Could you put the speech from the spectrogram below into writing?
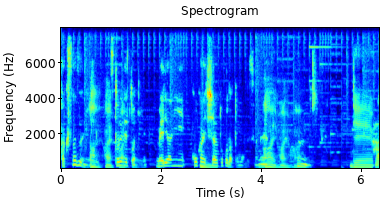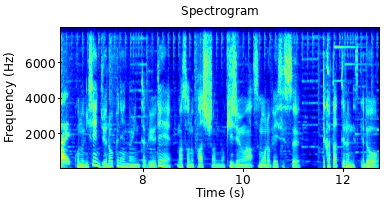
隠さずにストレートにメディアに公開しちゃうとこだと思うんですよね。はいはいはい。で、はい、この2016年のインタビューで、まあ、そのファッションの基準はスモールフェイセスって語ってるんですけど、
